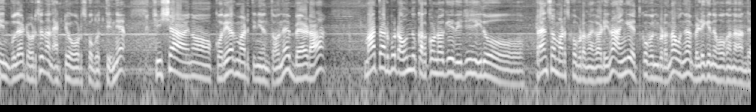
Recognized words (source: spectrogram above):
ನೀನು ಬುಲೆಟ್ ಓಡಿಸು, ನಾನು ಆ್ಯಕ್ಟಿವ್ ಓಡಿಸ್ಕೊ ಬರ್ತೀನಿ. ಶಿಷ್ಯ ಏನೋ ಕೊರಿಯರ್ ಮಾಡ್ತೀನಿ ಅಂತವನೇ ಬೇಡ ಮಾತಾಡ್ಬಿಟ್ಟು ಅವನು ಕರ್ಕೊಂಡೋಗಿ ರಿಜಿ ಇದು ಟ್ರಾನ್ಸ್ಫರ್ ಮಾಡಿಸ್ಕೊಬಿಡೋಣ ಗಾಡಿನ. ಹಂಗೆ ಎತ್ಕೊ ಬಂದ್ಬಿಡೋಣ ಒಂದಿನ ಹೋಗೋಣ ಅಂದೆ.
